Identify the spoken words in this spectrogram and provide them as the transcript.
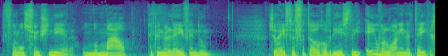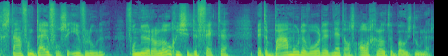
voor ons functioneren. Om normaal te kunnen leven en doen. Zo heeft het vertoog over de historie eeuwenlang in het teken gestaan van duivelse invloeden, van neurologische defecten, met de baarmoeder worden net als alle grote boosdoener.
